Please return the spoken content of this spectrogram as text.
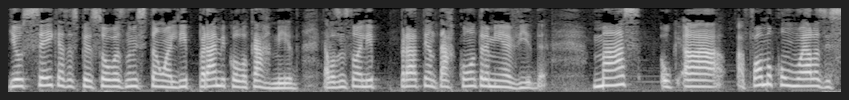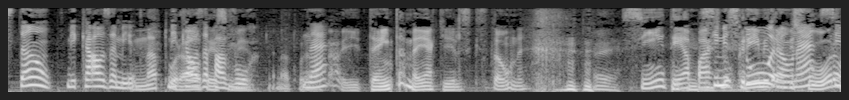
E eu sei que essas pessoas não estão ali para me colocar medo. Elas não estão ali para tentar contra a minha vida. Mas o- a, a forma como elas estão me causa medo. Natural me causa pavor. medo, é natural. Né? Ah, e tem também aqueles que estão, né? Sim, tem a parte se do crime misturam, da né? mistura. Se É,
